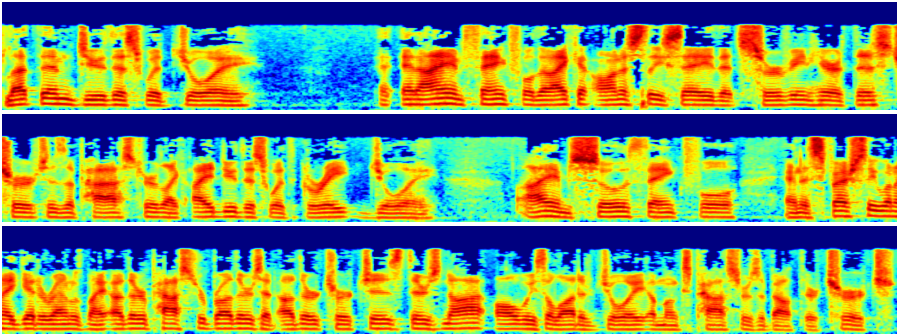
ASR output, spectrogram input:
Let them do this with joy." And I am thankful that I can honestly say that serving here at this church as a pastor, like I do this with great joy. I am so thankful. And especially when I get around with my other pastor brothers at other churches, there's not always a lot of joy amongst pastors about their church.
